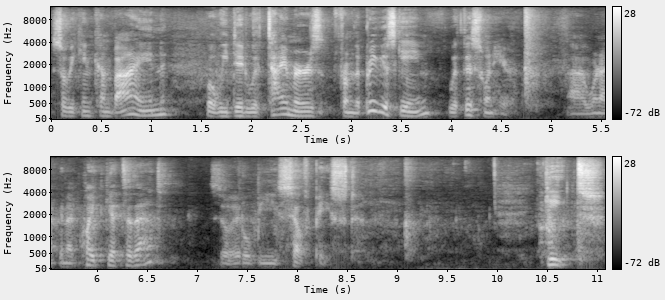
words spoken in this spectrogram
So we can combine what we did with timers from the previous game with this one here. Uh, we're not going to quite get to that, so it'll be self-paced. Gate,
